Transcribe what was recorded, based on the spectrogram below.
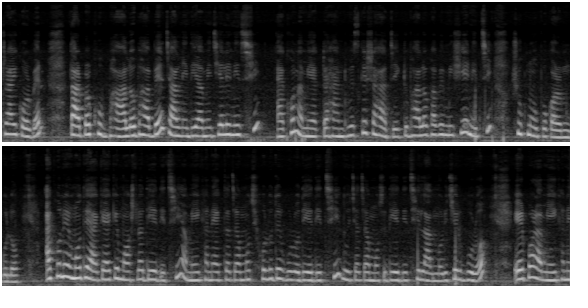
ট্রাই করবেন। তারপর খুব ভালোভাবে চালনি দিয়ে আমি চেলে নিচ্ছি। এখন আমি একটা হ্যান্ড হুইস্কের সাহায্যে একটু ভালোভাবে মিশিয়ে নিচ্ছি শুকনো উপকরণগুলো। এখন এর মধ্যে একে একে মশলা দিয়ে দিচ্ছি। আমি এখানে একটা চামচ হলুদের গুঁড়ো দিয়ে দিচ্ছি, দুই চা চামচ দিয়ে দিচ্ছি লাল মরিচের গুঁড়ো। এরপর আমি এখানে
